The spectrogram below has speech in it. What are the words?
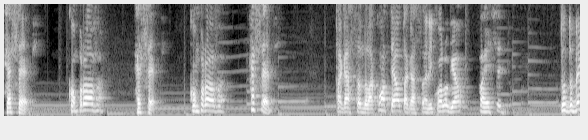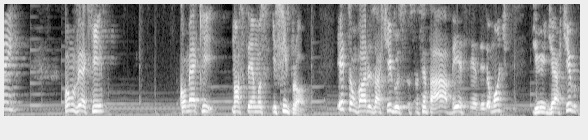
recebe. Comprova, recebe. Comprova, recebe. Está gastando lá com hotel, está gastando ali com aluguel, vai receber. Tudo bem? Vamos ver aqui como é que nós temos isso em prova. Esses são vários artigos, 60A, B, C, D, tem um monte de, de artigo.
